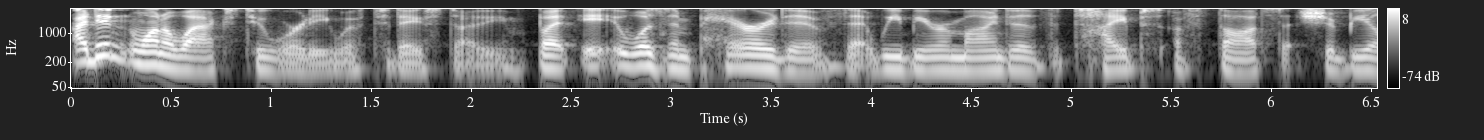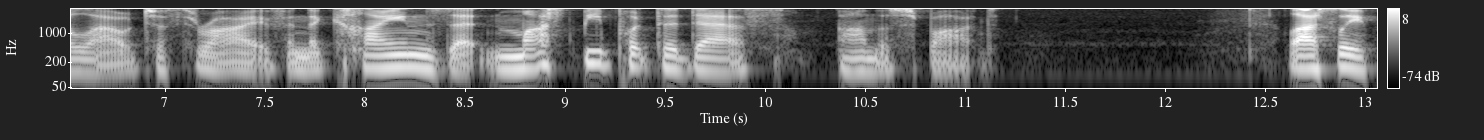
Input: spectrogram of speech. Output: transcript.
I didn't want to wax too wordy with today's study, but it was imperative that we be reminded of the types of thoughts that should be allowed to thrive and the kinds that must be put to death on the spot. Lastly,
